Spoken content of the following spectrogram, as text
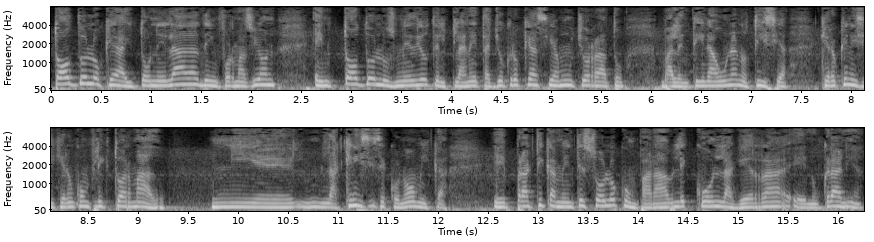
todo lo que hay, toneladas de información en todos los medios del planeta. Yo creo que hacía mucho rato, Valentina, una noticia, creo que ni siquiera un conflicto armado, ni eh, la crisis económica, eh, prácticamente solo comparable con la guerra en Ucrania,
